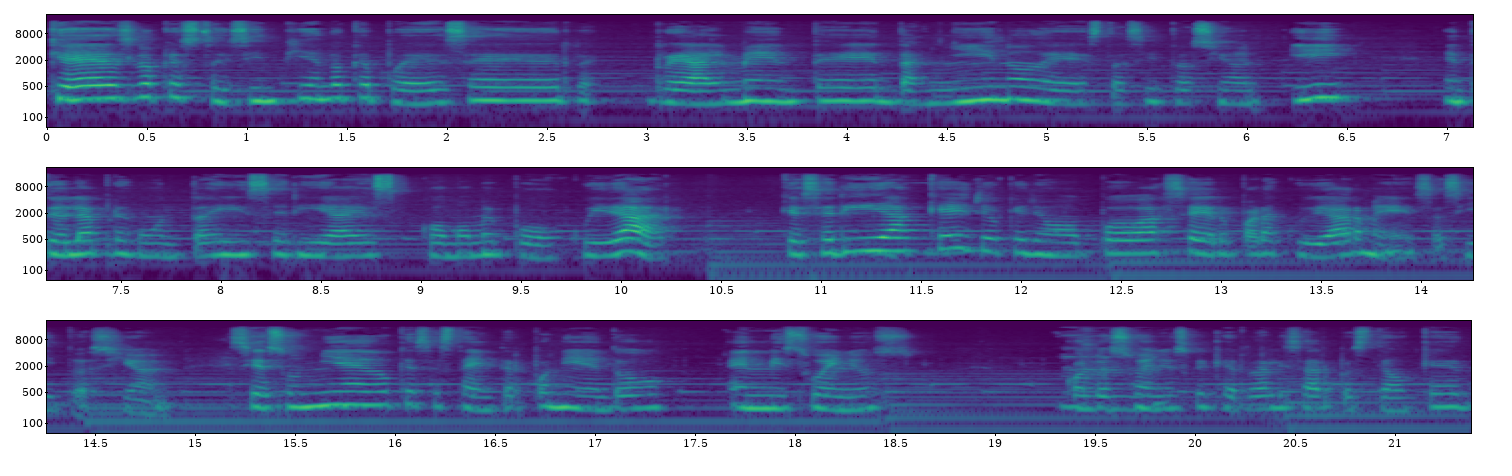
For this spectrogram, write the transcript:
¿Qué es lo que estoy sintiendo que puede ser realmente dañino de esta situación? Y entonces la pregunta ahí sería es cómo me puedo cuidar. ¿Qué sería aquello que yo puedo hacer para cuidarme de esa situación? Si es un miedo que se está interponiendo en mis sueños, con los sueños que quiero realizar, pues tengo que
